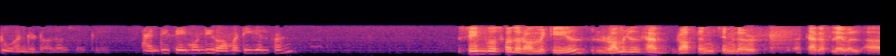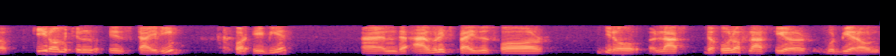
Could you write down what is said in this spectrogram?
okay. And the same on the raw material front? Same goes for the raw materials. Raw materials have dropped in similar kind of level. Uh, key raw material is styrene for ABS, and the average prices for you know, last the whole of last year would be around,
